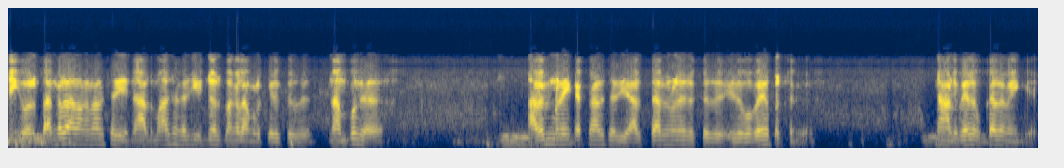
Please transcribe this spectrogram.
நீங்க ஒரு பங்களா வாங்கினாலும் சரி நாலு மாசம் கழிச்சு இன்னொரு பங்களா உங்களுக்கு இருக்குது நம்புங்க. அரண்மனை கட்டினாலும் சரி அடுத்த அரண்மனை இருக்குது இது உபயோகப்படுத்துங்க நாலு பேரை உட்கார வைங்க.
